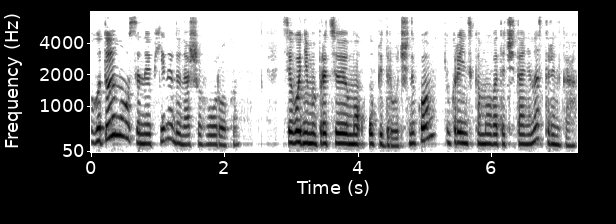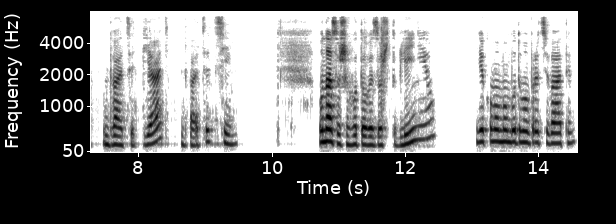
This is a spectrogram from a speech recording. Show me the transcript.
Готуємо усе необхідне до нашого уроку. Сьогодні ми працюємо у підручнику Українська мова та читання на сторінках 25-27. У нас вже готовий зошит в лінію, в якому ми будемо працювати,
